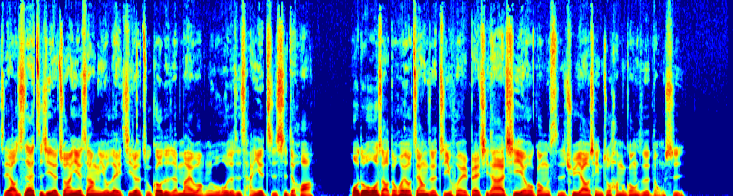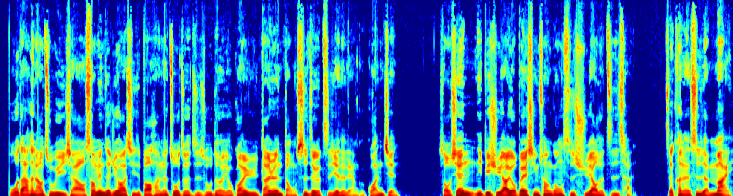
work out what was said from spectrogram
只要是在自己的专业上有累积了足够的人脉网络或者是产业知识的话，或多或少都会有这样子的机会，被其他的企业或公司去邀请做他们公司的董事。不过大家可能要注意一下哦，上面这句话其实包含了作者指出的有关于担任董事这个职业的两个关键。首先，你必须要有被新创公司需要的资产，这可能是人脉，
